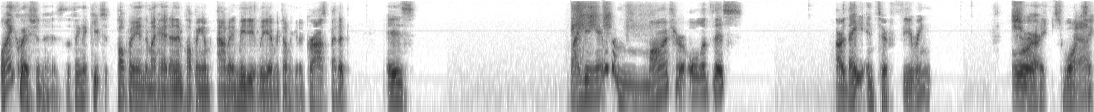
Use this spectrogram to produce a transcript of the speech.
My question is, the thing that keeps popping into my head and then popping out immediately every time I get a grasp at it, is by being able to monitor all of this, are they interfering? Or Sure. are they just watching?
